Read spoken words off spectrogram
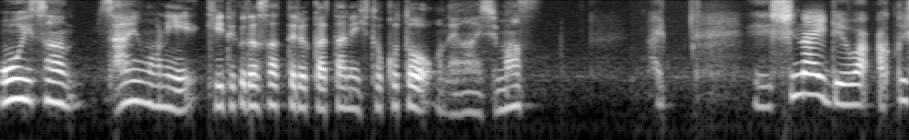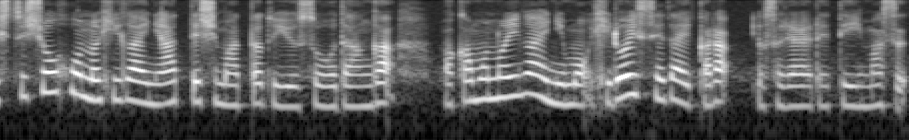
大井さん最後に聞いてくださっている方に一言お願いします。市内では悪質商法の被害に遭ってしまったという相談が若者以外にも広い世代から寄せられています。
